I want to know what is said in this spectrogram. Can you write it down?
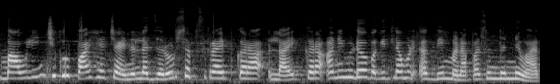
माऊलींची कृपा ह्या चॅनलला जरूर सबस्क्राईब करा लाईक करा आणि व्हिडिओ बघितल्यामुळे अगदी मनापासून धन्यवाद.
